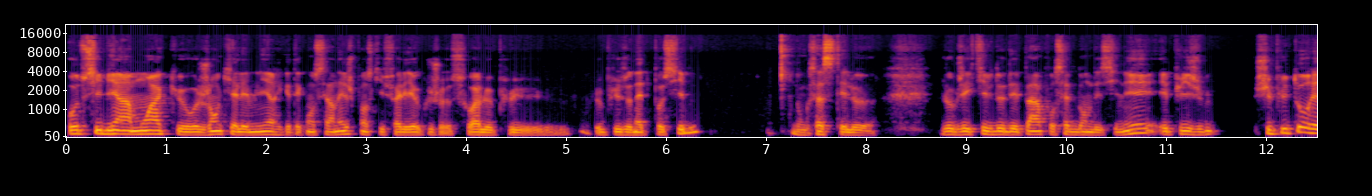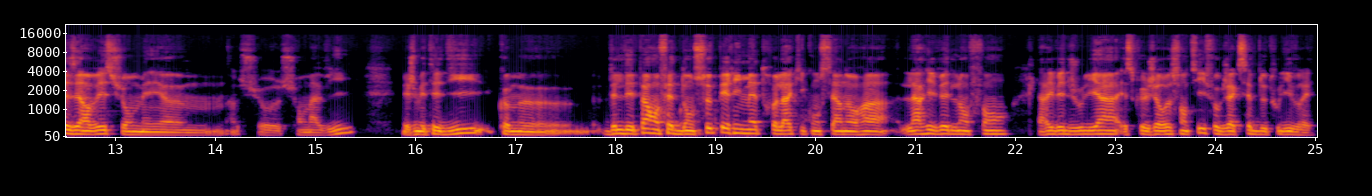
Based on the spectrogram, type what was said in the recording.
aussi bien à moi qu'aux gens qui allaient me lire et qui étaient concernés, je pense qu'il fallait que je sois le plus, le plus honnête possible. Donc ça, c'était le, l'objectif de départ pour cette bande dessinée. Et puis, je, je suis plutôt réservé sur mes, euh, sur, sur ma vie. Et je m'étais dit, comme euh, dès le départ, en fait, dans ce périmètre-là qui concernera l'arrivée de l'enfant, l'arrivée de Julia et ce que j'ai ressenti, il faut que j'accepte de tout livrer.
